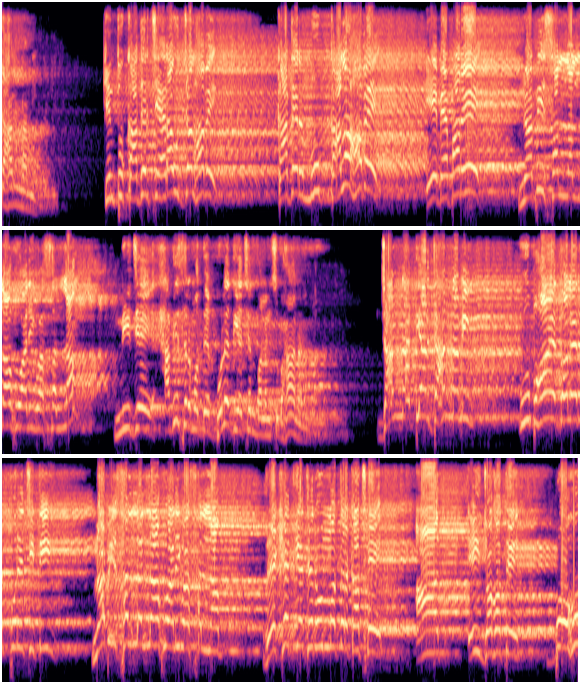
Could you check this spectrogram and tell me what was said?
জাহান্নামি। কিন্তু কাদের চেহারা উজ্জ্বল হবে, কাদের মুখ কালো হবে, এ ব্যাপারে নবী সাল্লাল্লাহু আলী ওয়াসাল্লাম নিজে হাদিসের মধ্যে বলে দিয়েছেন, বলেন সুবহান জান্নাতি আর জাহান্নামী উভয় দলের পরিচিতি নবী সাল্লাল্লাহু আলী ওয়াসাল্লাম রেখে দিয়েছেন উম্মতের কাছে। আজ এই জগতে বহু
